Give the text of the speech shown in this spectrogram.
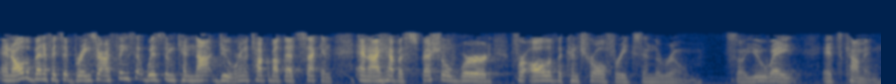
and all the benefits it brings, there are things that wisdom cannot do. We're going to talk about that second. And I have a special word for all of the control freaks in the room. So you wait, it's coming.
